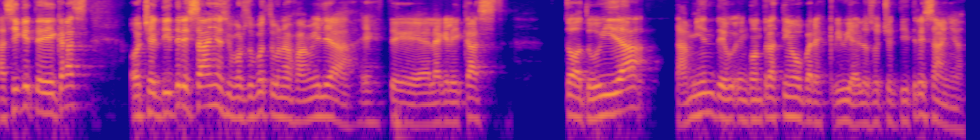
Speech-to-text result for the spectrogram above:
Así que te dedicas 83 años y por supuesto una familia este, a la que le dedicas toda tu vida, también te encontrás tiempo para escribir a los 83 años.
